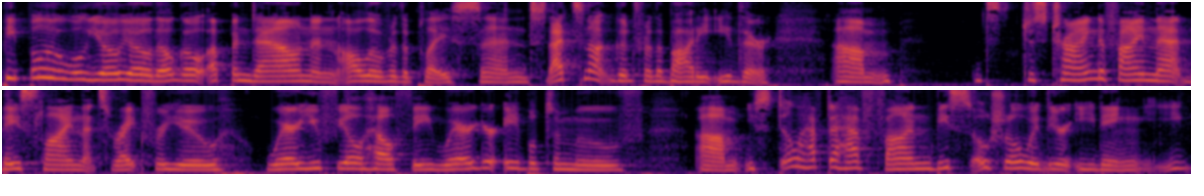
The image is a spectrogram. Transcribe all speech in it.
people who will yo yo, they'll go up and down and all over the place, and that's not good for the body either. Um, it's just trying to find that baseline that's right for you, where you feel healthy, where you're able to move. Um, you still have to have fun, be social with your eating, eat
